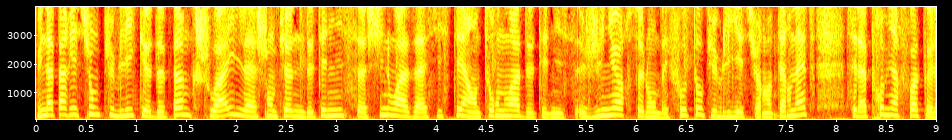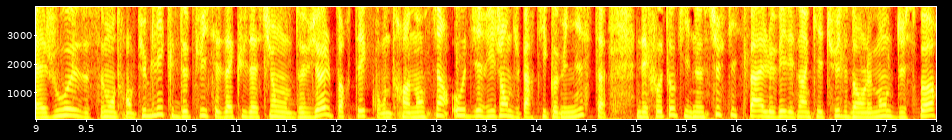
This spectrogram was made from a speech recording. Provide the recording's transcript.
Une apparition publique de Peng Shuai, la championne de tennis chinoise, a assisté à un tournoi de tennis junior selon des photos publiées sur Internet. C'est la première fois que la joueuse se montre en public depuis ses accusations de viol portées contre un ancien haut dirigeant du Parti communiste. Des photos qui ne suffisent pas à lever les inquiétudes dans le monde du sport.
